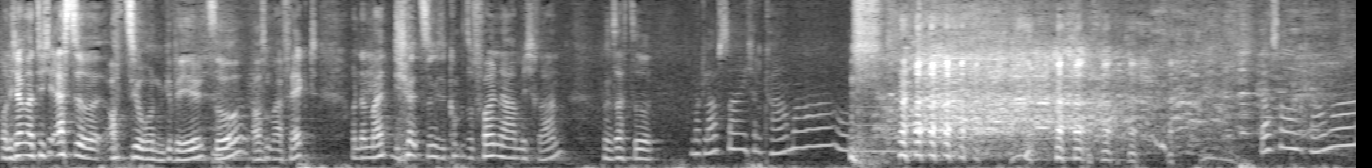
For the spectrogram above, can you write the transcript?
und ich habe natürlich erste Option gewählt, so, aus dem Affekt. Und dann meinten die halt mir, sie kommt so voll nah an mich ran und sagt so, "Mal, glaubst du eigentlich an Karma? Und glaubst du an Karma?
